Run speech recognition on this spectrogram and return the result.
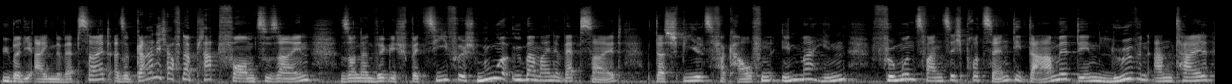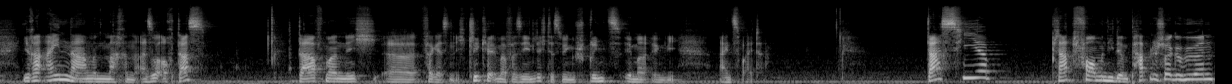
über die eigene Website. Also gar nicht auf einer Plattform zu sein, sondern wirklich spezifisch nur über meine Website des Spiels verkaufen. Immerhin 25 Prozent, die damit den Löwenanteil ihrer Einnahmen machen. Also auch das darf man nicht äh, vergessen. Ich klicke immer versehentlich, deswegen springt es immer irgendwie eins weiter. Das hier Plattformen, die dem Publisher gehören,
